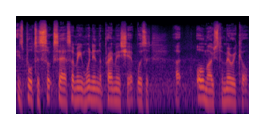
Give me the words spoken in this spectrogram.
he's brought us success. I mean, winning the Premiership was almost a miracle.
